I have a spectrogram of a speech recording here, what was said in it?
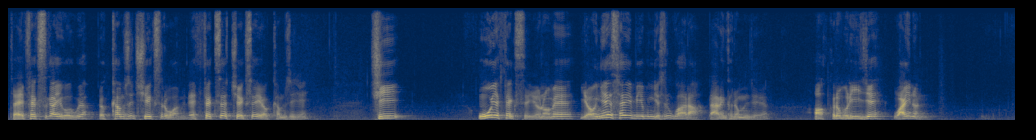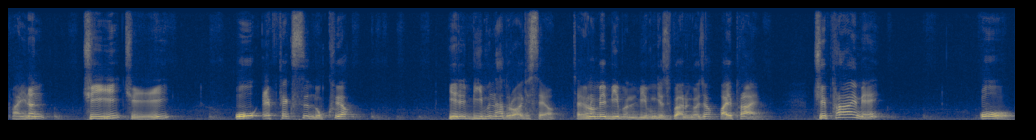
자, fx가 이거고요. 역함수 gx라고 합니다. fx, gx의 역함수지. g, ofx, 요놈의 0에서의 미분계수를 구하라. 라는 그런 문제예요. 어, 그럼 우리 이제 y는, y는 g, g, ofx 놓고요. 얘를 미분하도록 하겠어요. 자, 요놈의 미분, 미분 계수 구하는 거죠. y 프라임. g 프라임의 o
